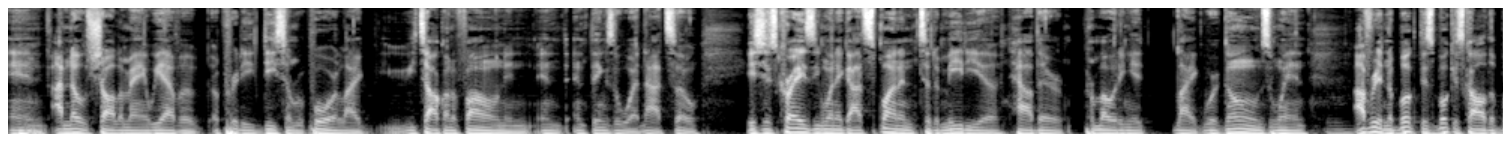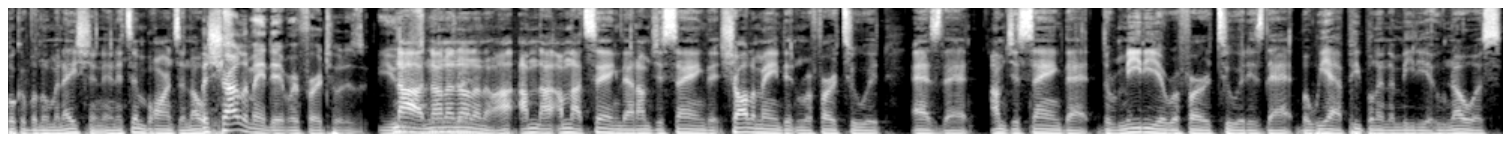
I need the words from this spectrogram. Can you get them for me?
and I know Charlemagne. We have a, a pretty decent rapport. Like we talk on the phone and, and and things and whatnot. So it's just crazy when it got spun into the media how they're promoting it like we're goons. When mm. I've written a book. This book is called The Book of Illumination, and it's in Barnes and Noble. But Charlemagne didn't refer to it as you. No, no, no, no, no, no. I, I'm not. I'm not saying that. I'm just saying that Charlemagne didn't refer to it as that. I'm just saying that the media referred to it as that. But we have people in the media who know us,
